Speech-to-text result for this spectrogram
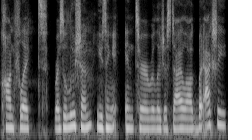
conflict resolution using interreligious dialogue, but actually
